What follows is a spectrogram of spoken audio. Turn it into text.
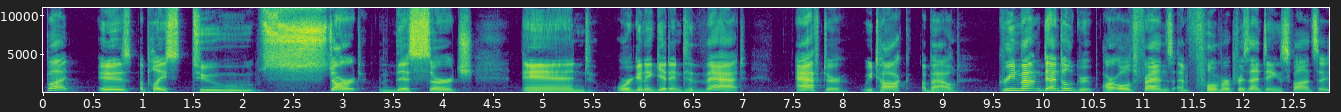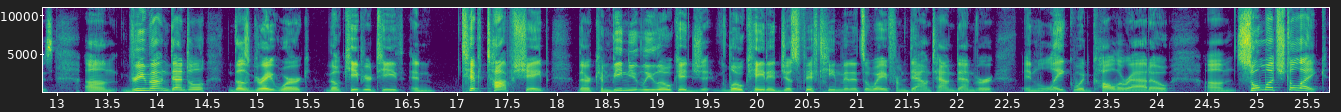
but it is a place to start this search and we're going to get into that after we talk about Green Mountain Dental Group, our old friends and former presenting sponsors. Um, Green Mountain Dental does great work. They'll keep your teeth in tip top shape. They're conveniently located, located just 15 minutes away from downtown Denver in Lakewood, Colorado. Um, so much to like.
